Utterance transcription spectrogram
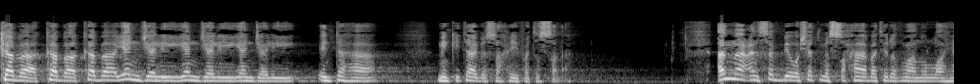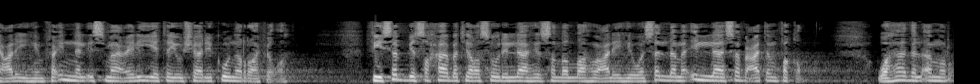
كبا كبا كبا ينجلي ينجلي ينجلي. انتهى من كتاب صحيفة الصلاة. أما عن سب وشتم الصحابة رضوان الله عليهم فإن الإسماعيلية يشاركون الرافضة. في سب صحابة رسول الله صلى الله عليه وسلم إلا سبعة فقط. وهذا الأمر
